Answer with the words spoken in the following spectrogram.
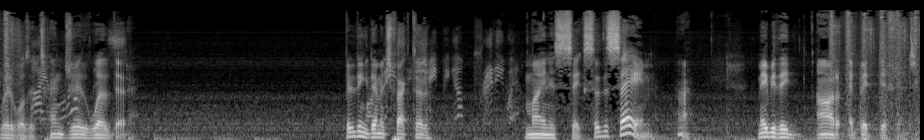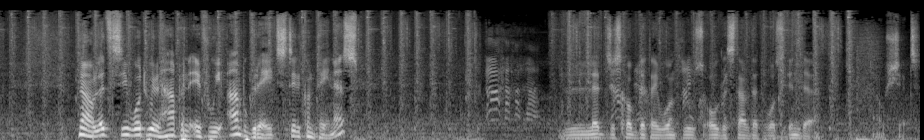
where was it hand drill welder building damage factor minus 6 so the same huh Maybe they are a bit different. Now, let's see what will happen if we upgrade steel containers. Let's just hope that I won't lose all the stuff that was in there. Oh shit.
